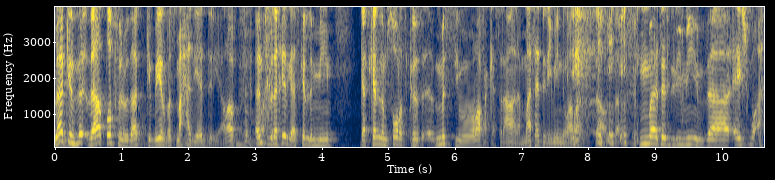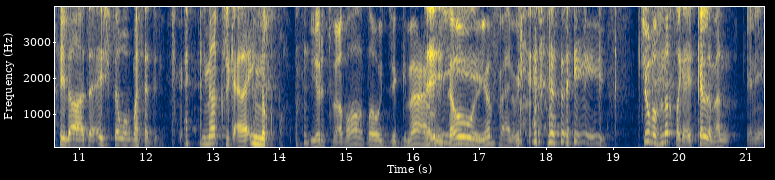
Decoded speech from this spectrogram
لكن ذا- ذا طفل وذاك كبير بس ما حد يدري عرفت؟ أنت بالأخير قاعد تكلم مين؟ قاعد تكلم صورة كريس ميسي رافع كأس العالم ما تدري مين الحساب ذا ما تدري مين ذا إيش مؤهلاته إيش سوى ما تدري. يناقشك على أي نقطة. يرتفع ضغطه وتزق معه إيه. ويسوي ويفعل. تشوفه في نقطة قاعد يتكلم عن يعني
